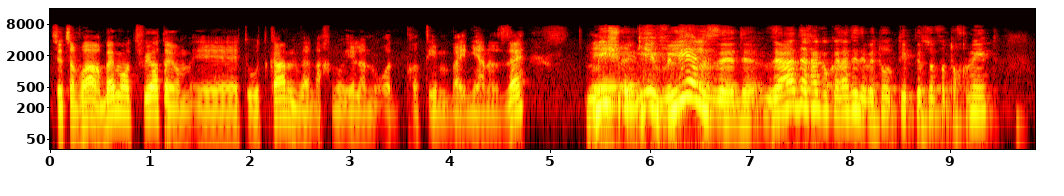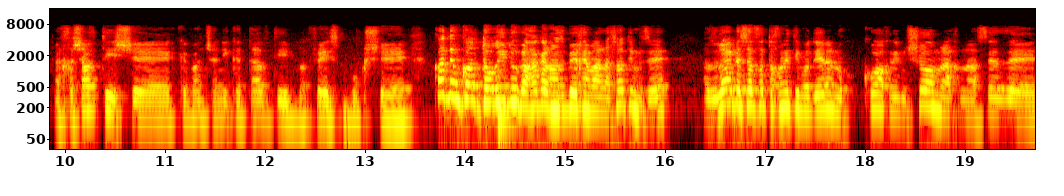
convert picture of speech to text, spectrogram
שצברה הרבה מאוד צפיות היום, אה, תעודכן, ואנחנו, יהיה לנו עוד פרטים בעניין הזה. מישהו הגיב לי על זה, זה היה דרך אגב, כתבתי את זה בתור טיפ בסוף התוכנית, חשבתי שכיוון שאני כתבתי בפייסבוק שקודם כל תורידו ואחר כך נסביר לכם מה לעשות עם זה, אז אולי בסוף התוכנית אם עוד יהיה לנו כוח לנשום, אנחנו נעשה איזה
